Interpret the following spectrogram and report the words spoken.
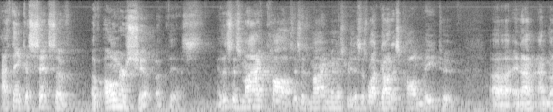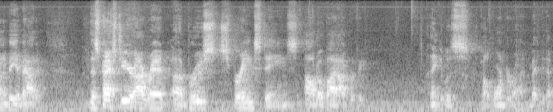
I think, a sense of, of ownership of this. Know, this is my cause. This is my ministry. This is what God has called me to. Uh, and I'm, I'm going to be about it. This past year, I read uh, Bruce Springsteen's autobiography. I think it was called Born to Run. Maybe that,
